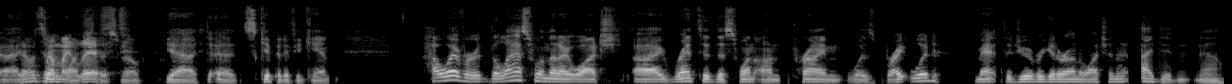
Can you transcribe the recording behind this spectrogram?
Uh, That was don't on my list. This, no. Yeah, uh, skip it if you can. However, the last one that I watched, I rented this one on Prime, was Brightwood. Matt, did you ever get around to watching that? I didn't No.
